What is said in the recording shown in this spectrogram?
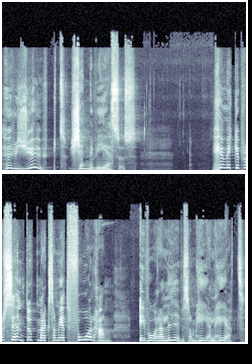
hur djupt känner vi Jesus? Hur mycket procent uppmärksamhet får han i våra liv som helhet?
